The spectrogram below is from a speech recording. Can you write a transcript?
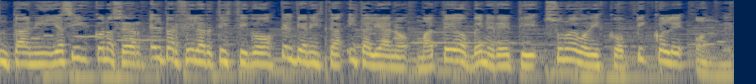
Y así conocer el perfil artístico del pianista italiano Matteo Benedetti, su nuevo disco Piccole Onde.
